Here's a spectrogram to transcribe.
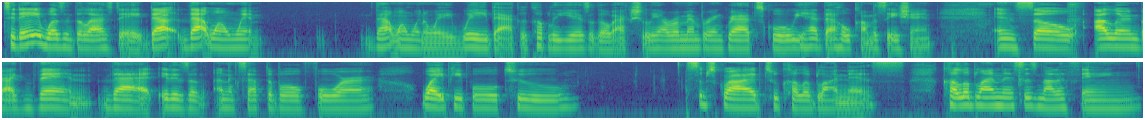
today wasn't the last day. That that one went that one went away way back a couple of years ago actually. I remember in grad school we had that whole conversation. And so i learned back then that it is unacceptable for white people to subscribe to color blindness. Color blindness is not a thing.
